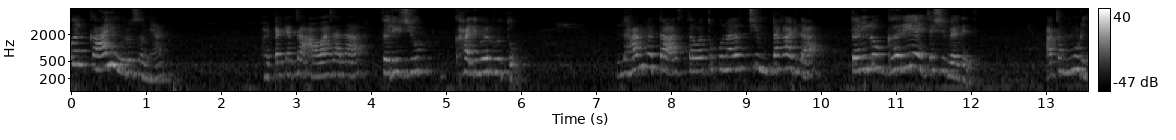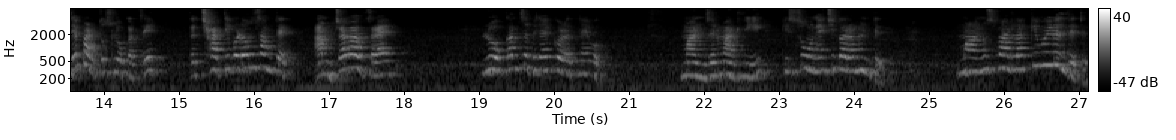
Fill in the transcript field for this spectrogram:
पण काय लिहू सोन्या? फटाक्याचा आवाज आला तरी जीव खालीवर होतो. लहान होतास तेव्हा तू कुणाला चिमटा काढला तरी लोक घरी यायच्या शिव्या देत. आता मुडदे पाडतोस लोकाचे तर छाती बडवून सांगतायत आमच्या गावचा आहे. लोकांचं बी काही कळत नाही बघ. मांजर मारली की सोन्याची करा म्हणते. माणूस मारला की मिडल देते.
